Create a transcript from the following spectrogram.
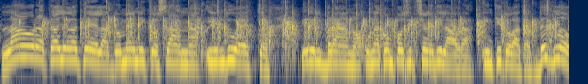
Laura taglia la tela, Domenico Sanna in duetto, il brano, una composizione di Laura intitolata The Glow.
